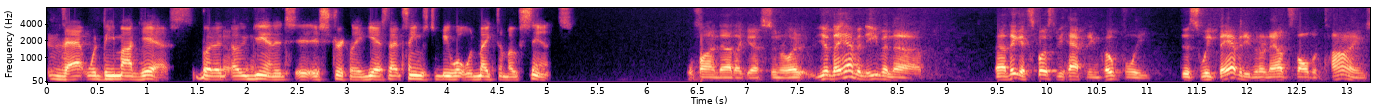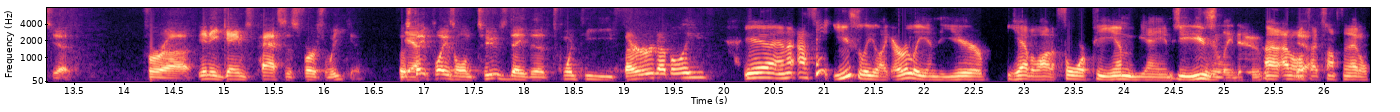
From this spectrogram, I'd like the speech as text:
That would be my guess, but yeah. again, it's, it's strictly a guess. That seems to be what would make the most sense. We'll find out, I guess, sooner or later. Yeah, they haven't even. Uh, I think it's supposed to be happening hopefully this week. They haven't even announced all the times yet for uh, any games past this first weekend. The yeah. state plays on Tuesday, the twenty third, I believe. Yeah, and I think usually like early in the year, you have a lot of four p.m. games. You usually do. I, I don't know if that's something that'll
